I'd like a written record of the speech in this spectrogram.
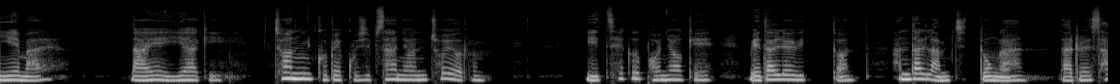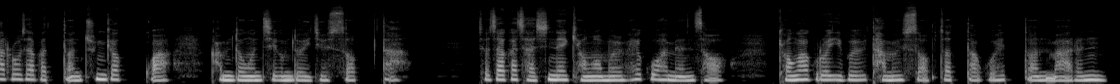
이의 말, 나의 이야기. 1994년 초여름. 이 책의 번역에 매달려 있던 한 달 남짓 동안 나를 사로잡았던 충격과 감동은 지금도 잊을 수 없다. 저자가 자신의 경험을 회고하면서 경악으로 입을 다물 수 없었다고 했던 말은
